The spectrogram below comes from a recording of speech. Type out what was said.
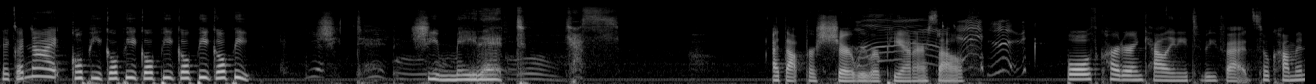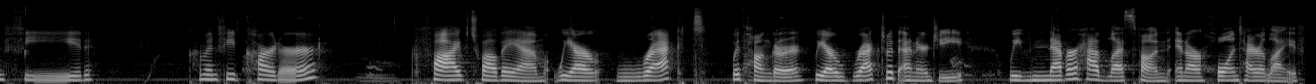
Say good night. Go pee, go pee, go pee, go pee, go pee. She did. She made it. Yes. I thought for sure we were peeing ourselves both Carter and Callie need to be fed. So come and feed. Come and feed Carter. 5 12 a.m. We are wrecked with hunger. We are wrecked with energy. We've never had less fun in our whole entire life,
